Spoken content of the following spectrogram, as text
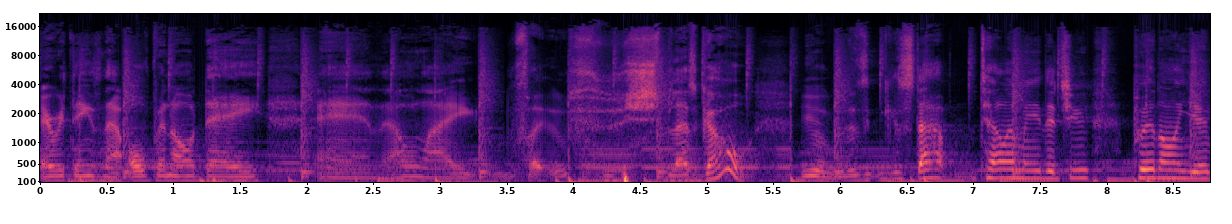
everything's not open all day, and I'm like, "Let's go." You stop telling me that you put on your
